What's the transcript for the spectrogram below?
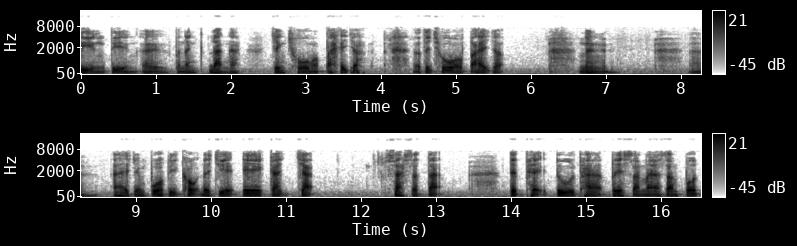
ទៀងទៀងអឺប៉ណ្ណឹងដឹងហ่ะចឹងឈោមកបែកទៅឈោមកបែកហ្នឹងឯចំពោះភិក្ខុដែលជាឯកច្ចៈសាសតៈទិដ្ឋិទូលថាព្រះសម្មាសម្ពុទ្ធ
